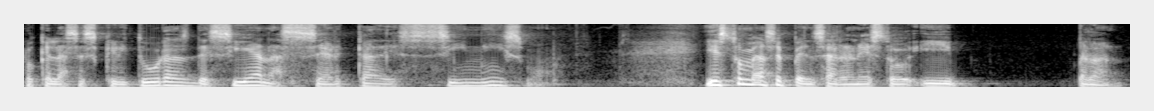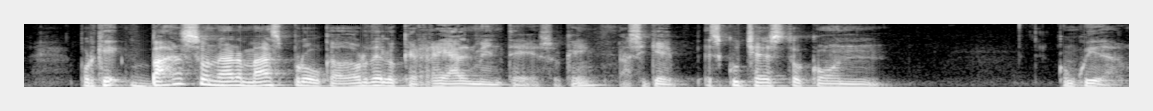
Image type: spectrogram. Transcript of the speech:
lo que las escrituras decían acerca de sí mismo. Y esto me hace pensar en esto y, perdón, porque va a sonar más provocador de lo que realmente es, ¿ok? Así que escucha esto con, con cuidado.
